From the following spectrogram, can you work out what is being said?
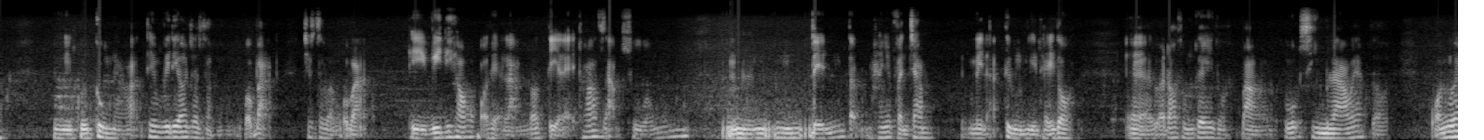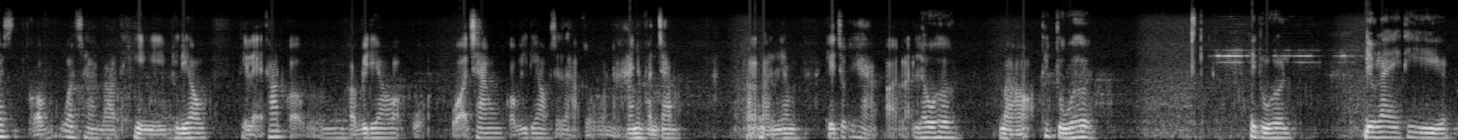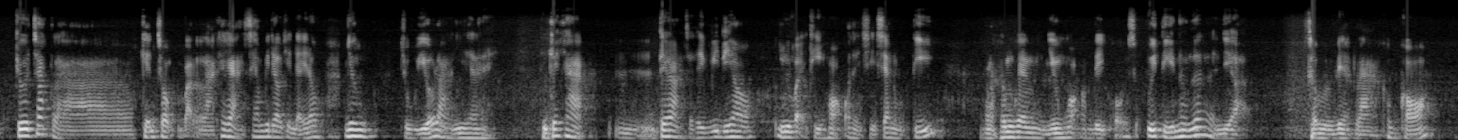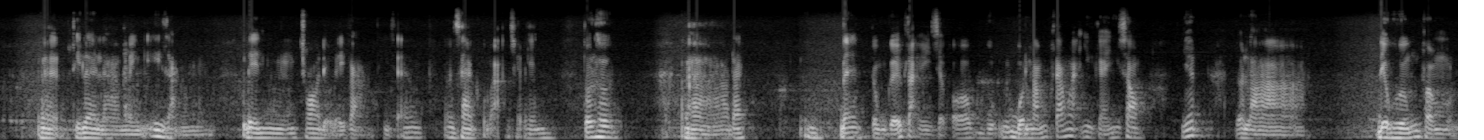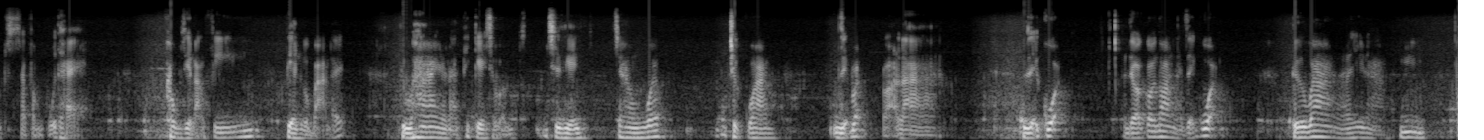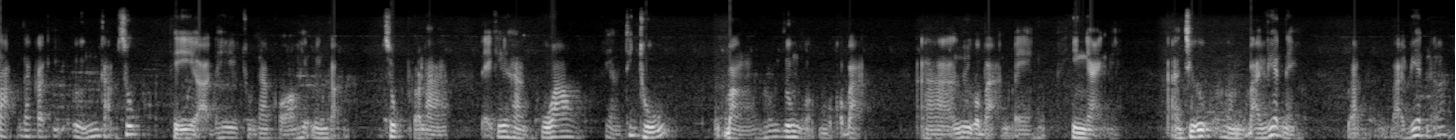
thì cuối cùng là bạn thêm video cho sản phẩm của bạn cho sản phẩm của bạn thì video có thể làm cho tỷ lệ thoát giảm xuống ừ, đến tận 20% mình đã từng nhìn thấy rồi. Ờ, và đo thống kê rồi bằng Google Similar rồi. Có web có website vào thì video tỷ lệ thoát của, của video của, của trang có video sẽ giảm xuống còn là 20 phần trăm. Là nhằm khiến cho khách hàng ở lại lâu hơn và họ thích thú hơn. Thích thú hơn. Điều này thì chưa chắc là khiến cho bạn là khách hàng xem video trên đấy đâu. Nhưng chủ yếu là như thế này. Thì khách hàng khách hàng sẽ thấy video như vậy thì họ có thể chỉ xem một tí. Và không quen nhưng họ thì có sự uy tín hơn rất là nhiều so với việc là không có. Thì đây là mình nghĩ rằng lên cho điều đấy vào thì sẽ website của bạn sẽ lên tốt hơn. Và đây đây tổng kết lại mình sẽ có bốn lắm tám loại như cái như sau. Nhất đó là điều hướng vào một sản phẩm cụ thể không gì lãng phí tiền của bạn đấy thứ hai là thiết kế sản phẩm trên cái trang web trực quan dễ bắt gọi là dễ cuộn do câu nói là dễ cuộn. Thứ ba là đây là tạo ra các hiệu ứng cảm xúc thì ở đây chúng ta có hiệu ứng cảm xúc đó là để khách hàng wow khách hàng thích thú bằng nội dung của, của bạn. À, nội dung của bạn về hình ảnh này, à, chữ bài viết này và bài viết nữa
